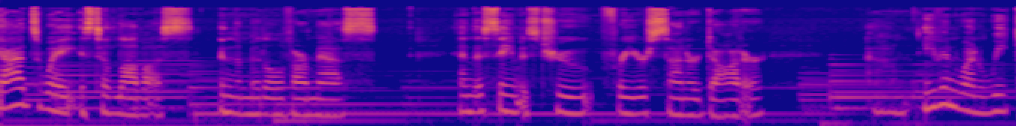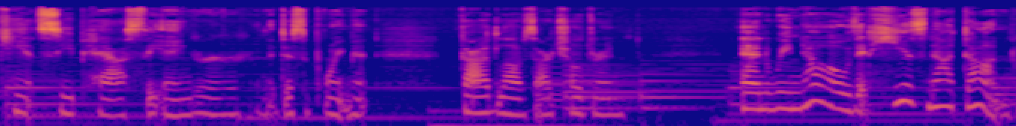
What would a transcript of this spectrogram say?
God's way is to love us in the middle of our mess. And the same is true for your son or daughter. Um, even when we can't see past the anger and the disappointment, God loves our children. And we know that He is not done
